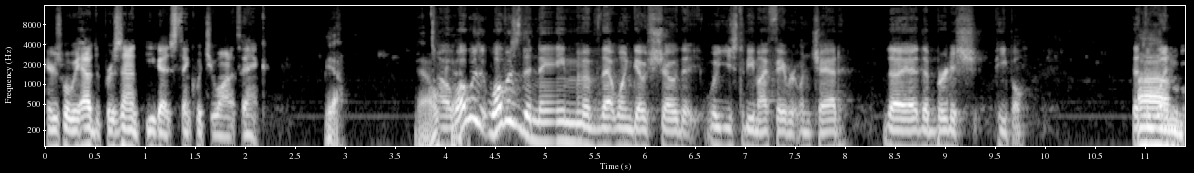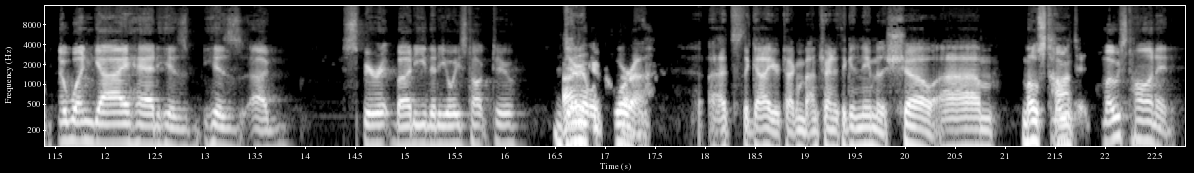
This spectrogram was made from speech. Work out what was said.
here's what we have to present. You guys think what you want to think. yeah okay. Uh, what was what was the name of that one ghost show that used to be my favorite one, Chad? The the British people. That the one Um, the one guy had his his uh, spirit buddy that he always talked to. Derek what- Acorah. Uh, that's the guy you're talking about. I'm trying to think of the name of the show. Um, Most Haunted. Most haunted.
